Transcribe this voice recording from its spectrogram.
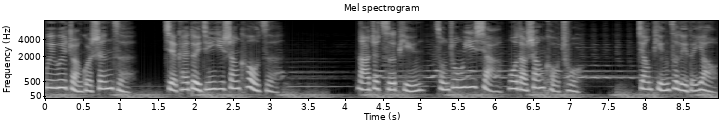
微微转过身子，解开对襟衣衫扣子，拿着瓷瓶从中衣下摸到伤口处，将瓶子里的药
